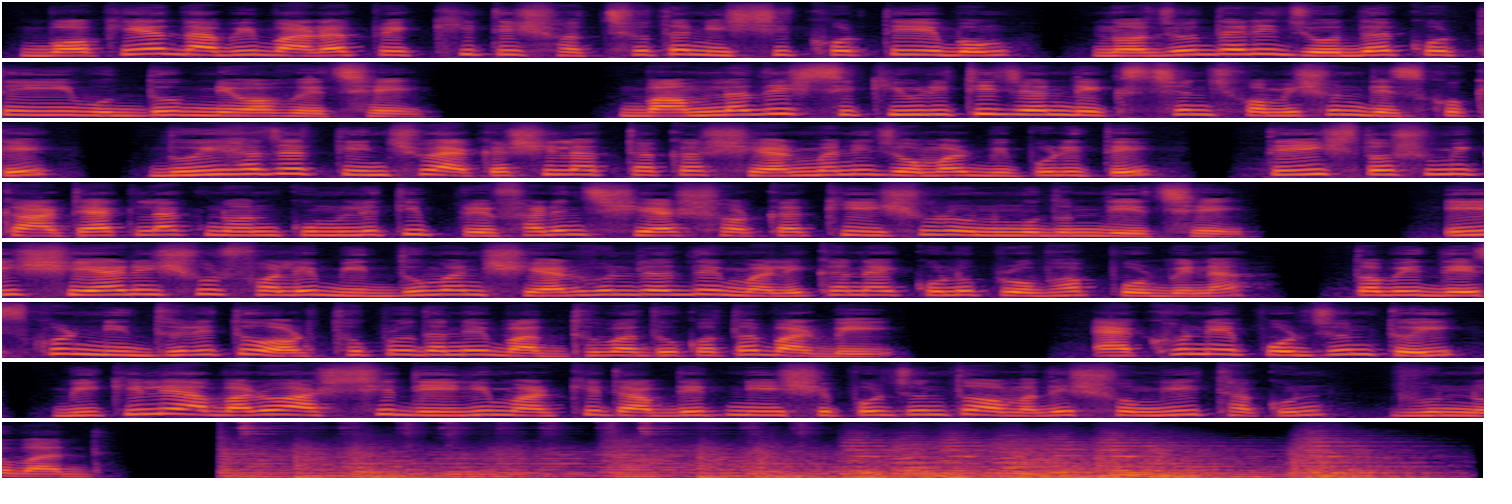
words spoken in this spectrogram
বকেয়া দাবি বাড়ার প্রেক্ষিতে স্বচ্ছতা নিশ্চিত করতে এবং নজরদারি জোরদার করতে এই উদ্যোগ নেওয়া হয়েছে। Bangladesh securities and exchange commission ডেস্কোকে দুই হাজার তিনশো একাশি লাখ টাকা শেয়ার মানি জমার বিপরীতে তেইশ দশমিক আট এক lakh non cumulative preference share সরকারকে ইস্যুর অনুমোদন দিয়েছে। এই শেয়ার ইস্যুর ফলে বিদ্যমান শেয়ার হোল্ডারদের মালিকানায় কোনো প্রভাব পড়বে না, তবে দেশকর নির্ধারিত অর্থ প্রদানে বাধ্যবাধকতা বাড়বে। এখন এ পর্যন্তই, বিকেলে আবারও আসছে ডেইলি মার্কেট আপডেট নিয়ে, সে পর্যন্ত আমাদের সঙ্গেই থাকুন, ধন্যবাদ।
